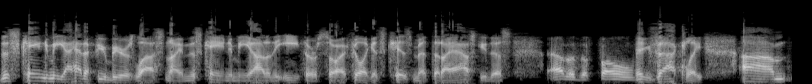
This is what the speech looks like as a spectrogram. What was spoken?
this came to me. I had a few beers last night, and this came to me out of the ether. So I feel like it's kismet that I ask you this. Out of the phone. Exactly. Um,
